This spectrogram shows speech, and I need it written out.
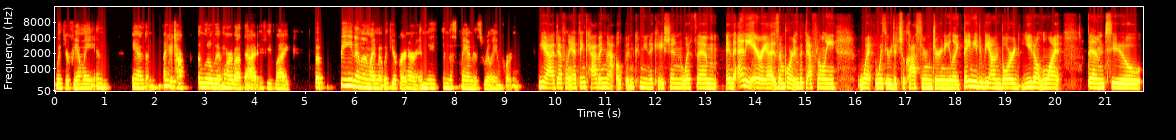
with your family and and um, I could talk a little bit more about that if you'd like. But being in alignment with your partner in the in this plan is really important. Yeah, definitely. I think having that open communication with them in any area is important, but definitely with your digital classroom journey, like they need to be on board. You don't want them to,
